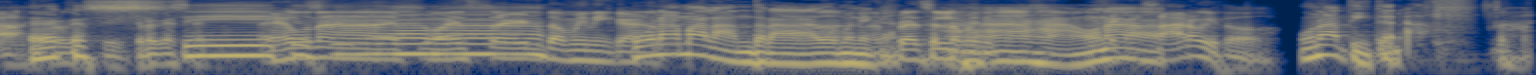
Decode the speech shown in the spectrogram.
ah, Creo creo que que sí, creo que sí, Es una influencer dominicana. una malandra Ah, dominicana. influencer dominicana. Ajá, Se una, casaron y todo. una títera. Ajá.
